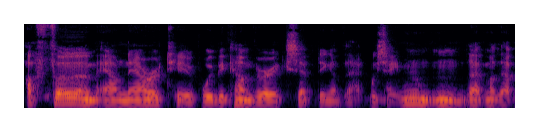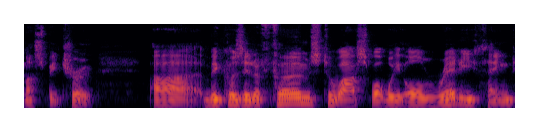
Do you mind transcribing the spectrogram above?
affirm our narrative, we become very accepting of that. We say, mm, mm, that, that must be true. Uh, because it affirms to us what we already think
